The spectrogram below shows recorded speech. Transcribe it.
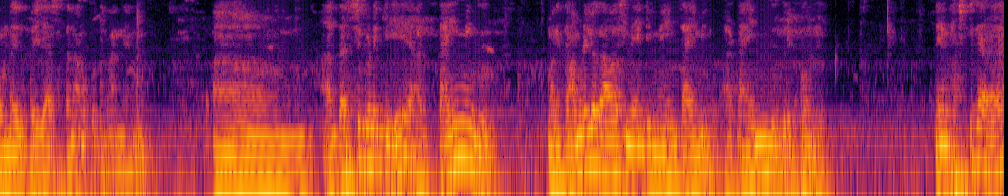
తప్పకుండా ఇది ప్లే చేస్తాను అనుకుంటున్నాను నేను. ఆ, దర్శకుడికి ఆ టైమింగ్ మన కామెడీలో కావాల్సిన ఏంటి? Main timing. ఆ టైమింగ్ గ్రిప్ ఉంది. నేను ఫస్ట్గా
